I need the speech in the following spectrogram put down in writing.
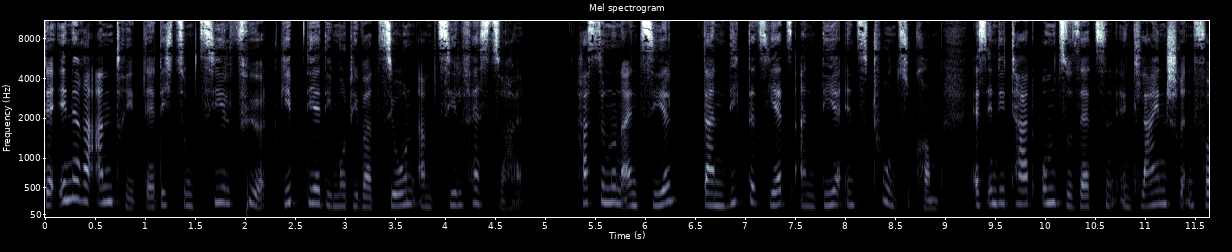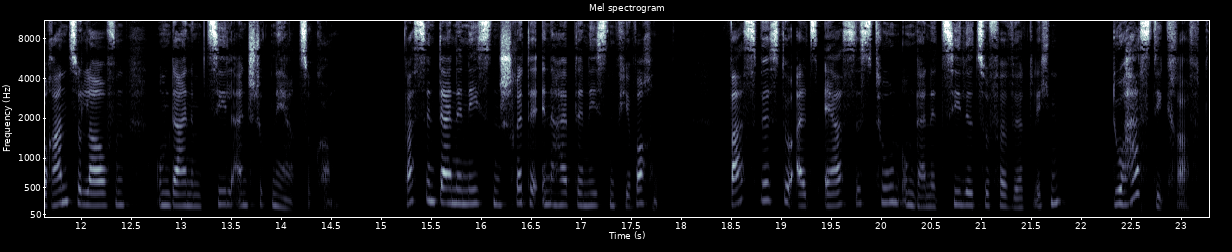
Der innere Antrieb, der dich zum Ziel führt, gibt dir die Motivation, am Ziel festzuhalten. Hast du nun ein Ziel, dann liegt es jetzt an dir, ins Tun zu kommen, es in die Tat umzusetzen, in kleinen Schritten voranzulaufen, um deinem Ziel ein Stück näher zu kommen. Was sind deine nächsten Schritte innerhalb der nächsten vier Wochen? Was wirst du als erstes tun, um deine Ziele zu verwirklichen? Du hast die Kraft,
